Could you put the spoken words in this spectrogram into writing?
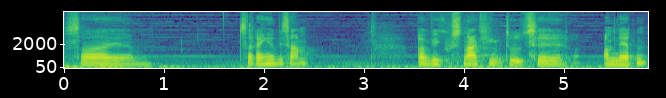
så, øh, så ringede vi sammen. Og vi kunne snakke helt ud til om natten.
